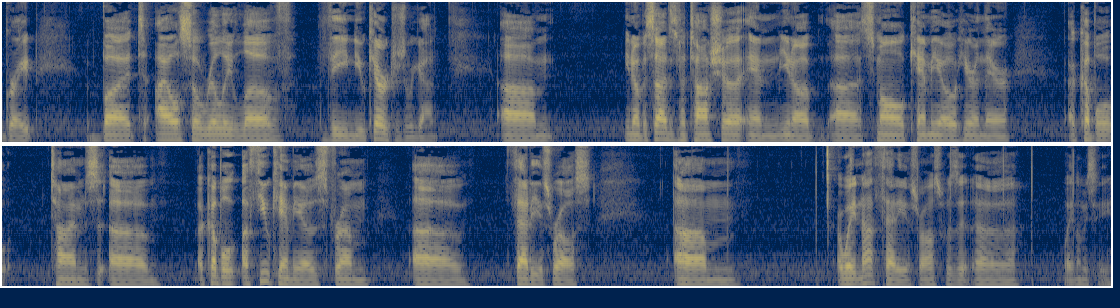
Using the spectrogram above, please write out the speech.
great, but I also really love the new characters we got. Um, you know, besides Natasha and you know a small cameo here and there, a couple times, uh, a couple, a few cameos from uh, Thaddeus Ross. Um, or wait, not Thaddeus Ross. Was it? Uh, wait, let me see.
